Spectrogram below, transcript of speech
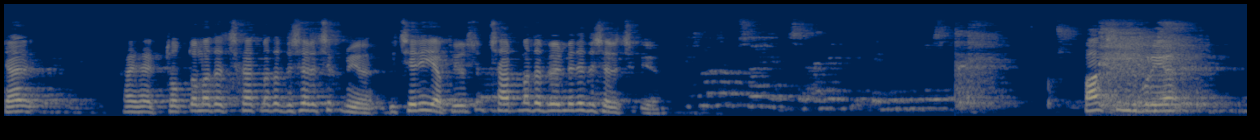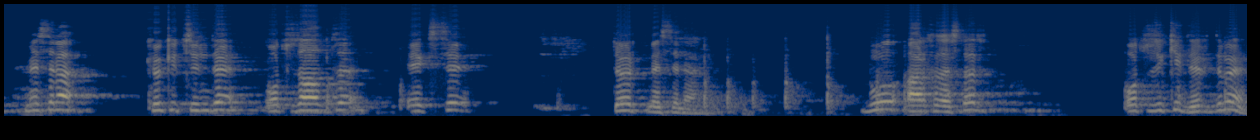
Yani hayır hayır toplamada çıkartmada dışarı çıkmıyor. İçeriği yapıyorsun. Çarpmada bölmede dışarı çıkıyor. Bak şimdi buraya. Mesela kök içinde 36 eksi 4 mesela. Bu arkadaşlar 32'dir değil mi?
